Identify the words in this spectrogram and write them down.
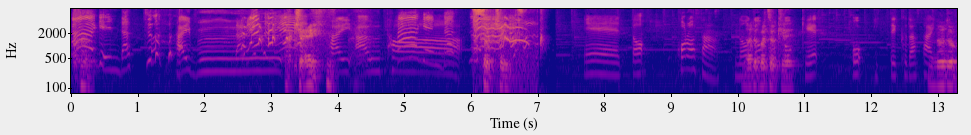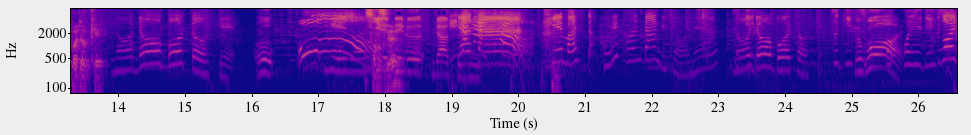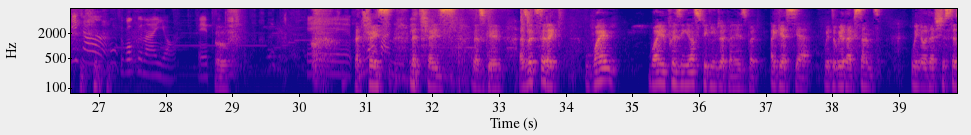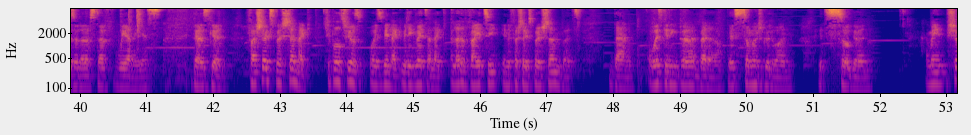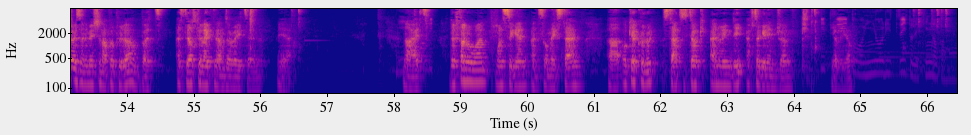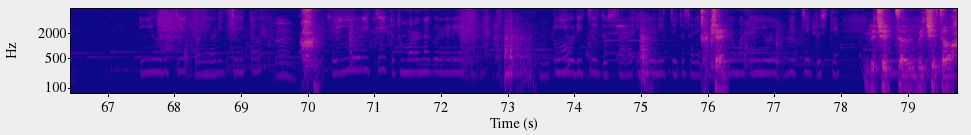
はーげんだつプ。はい、ブー。Okay. はい、アウト。はーげんだ so cute. えーと、コロさん、喉仏喉仏を言ってください。Nodo bodoke. のどぼとけお、言える Sounds 言 good. えてる。じゃあ次。言えましたこれ簡単でしょうねのどぼとけ次すごいこれですすごいでしょ すごくないよ。えー、次。that face, that face, that's good. I was about to say, like, why, why are you praising her speaking Japanese? But I guess, yeah, with the weird accent, we know that she says a lot of stuff weird, I guess. That was good. Facial expression, like, Triple Three has always been, like, really great and like, a lot of variety in the facial expression, but damn, always getting better and better. There's so much good one. It's so good. I mean, sure, his animation are popular, but I still feel like they're underrated. Yeah. Alright. The final one, once again, until next time, uh, OkaKoro starts to talk annoyingly after getting drunk. Here we go. okay. Retreat, uh, retreat. Uh.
